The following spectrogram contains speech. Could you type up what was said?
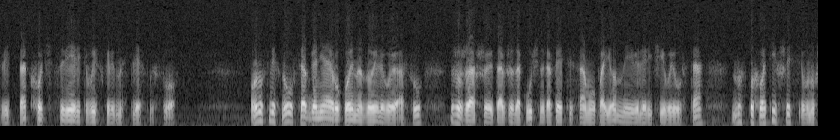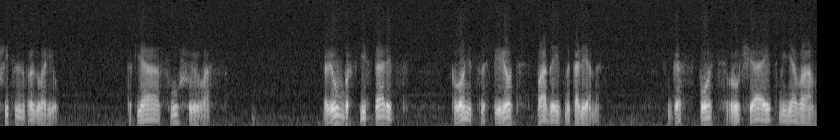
Ведь так хочется верить в искренность лесных слов». Он усмехнулся, отгоняя рукой назойливую осу, жужжавшую так же докучно, как эти самоупоенные велеречивые уста, но, спохватившись, внушительно проговорил. «Так я слушаю вас». Люмбрский старец клонится вперед, падает на колено. «Господь вручает меня вам,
